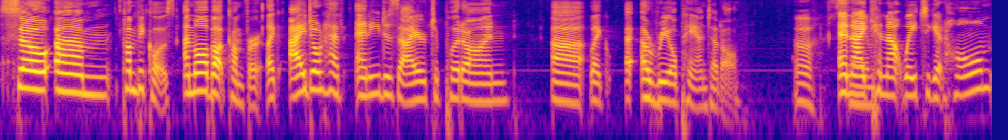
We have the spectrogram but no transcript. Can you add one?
So, um, comfy clothes. I'm all about comfort. Like, I don't have any desire to put on, uh, like a, a real pant at all. Oh, And I cannot wait to get home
